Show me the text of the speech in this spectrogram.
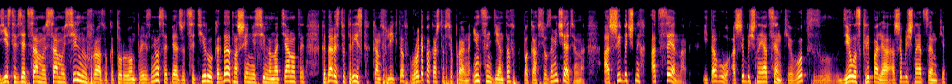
если взять самую-самую сильную фразу, которую он произнес, опять же, цитирую, когда отношения сильно натянуты, когда растет риск конфликтов, вроде пока что все правильно, инцидентов, пока все замечательно, ошибочных оценок, Итого, ошибочные оценки. Вот э, дело Скрипаля, ошибочные оценки,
